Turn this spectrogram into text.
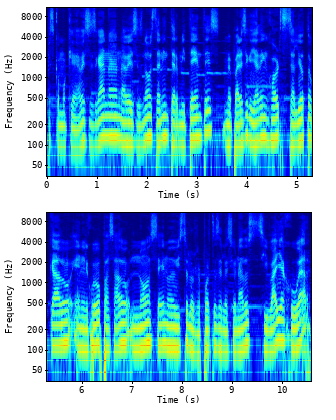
pues como que a veces ganan, a veces no, están intermitentes. Me parece que Jaden Hurts salió tocado en el juego pasado. No sé, no he visto los reportes de lesionados. Si vaya a jugar,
